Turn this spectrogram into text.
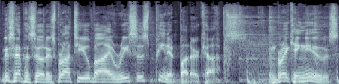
This episode is brought to you by Reese's Peanut Butter Cups. In breaking news,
